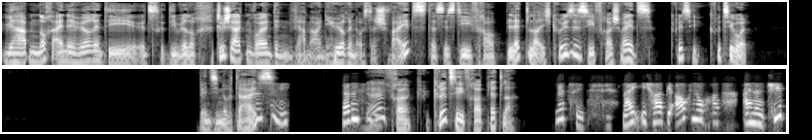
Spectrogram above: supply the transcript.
wir haben noch eine Hörerin, die, die wir noch zuschalten wollen, denn wir haben auch eine Hörerin aus der Schweiz. Das ist die Frau Blättler. Ich grüße Sie, Frau Schweiz. Grüße Sie. Grüße Sie wohl. Wenn sie noch da ist. Hören Sie ja, Frau, grüezi, Frau Plättler. Grüezi. Nein, ich habe auch noch einen Tipp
